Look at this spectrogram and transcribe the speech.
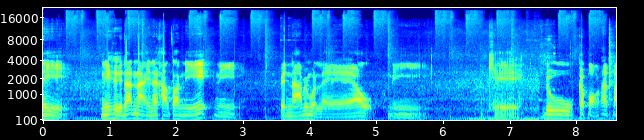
นี่นี่คือด้านในนะครับ ตอนนี้นี่เป็นน้ำไปหมดแล้ว นี่โอเค ดูกระป๋องถัดไป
